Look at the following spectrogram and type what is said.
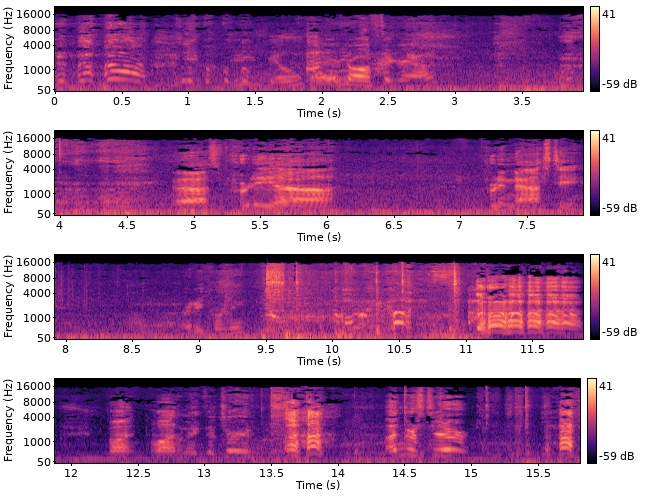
you feel the tire go off the ground? Yeah, it's pretty, uh, pretty nasty. Ready, Courtney? Oh my god! come on, come I'll on. make the turn. Understeer. You guys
